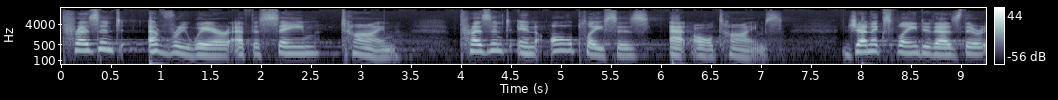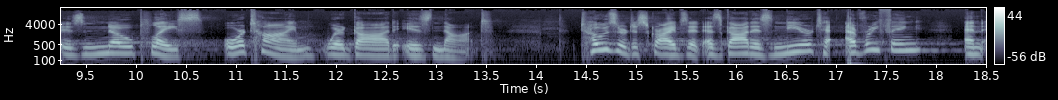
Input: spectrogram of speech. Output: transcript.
present everywhere at the same time, present in all places at all times. Jen explained it as there is no place or time where God is not. Tozer describes it as God is near to everything and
